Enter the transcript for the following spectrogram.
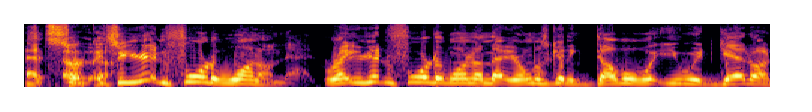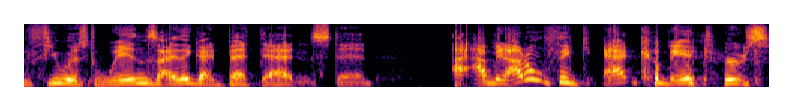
at Circa. Okay, so you're getting four to one on that, right? You're getting four to one on that. You're almost getting double what you would get on fewest wins. I think I'd bet that instead. I, I mean, I don't think at Commanders.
